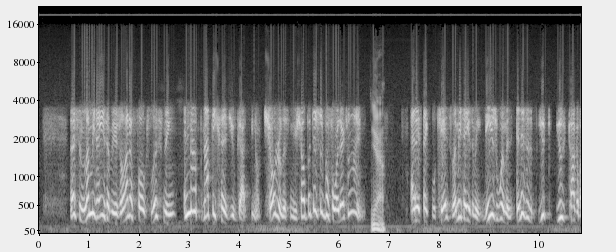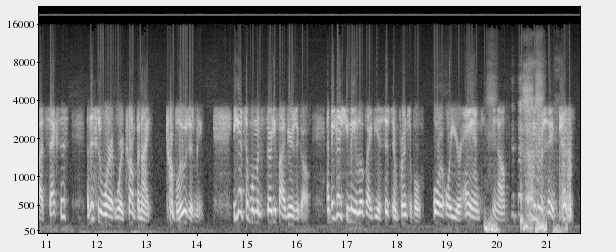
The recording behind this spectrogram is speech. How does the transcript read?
Listen, let me tell you something. There's a lot of folks listening, and not not because you've got you know children listening to your show, but this is before their time. Yeah. And it's like, well, kids, let me tell you something. These women, and this is you. You talk about sexist. And this is where where Trump and I Trump loses me. You get some woman 35 years ago, and because she may look like the assistant principal or or your aunt, you know, people are saying.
